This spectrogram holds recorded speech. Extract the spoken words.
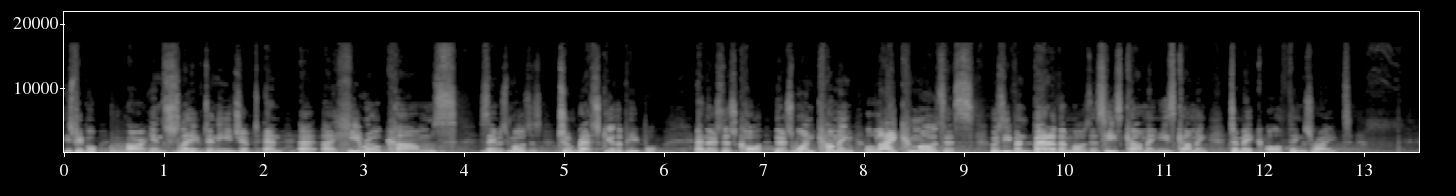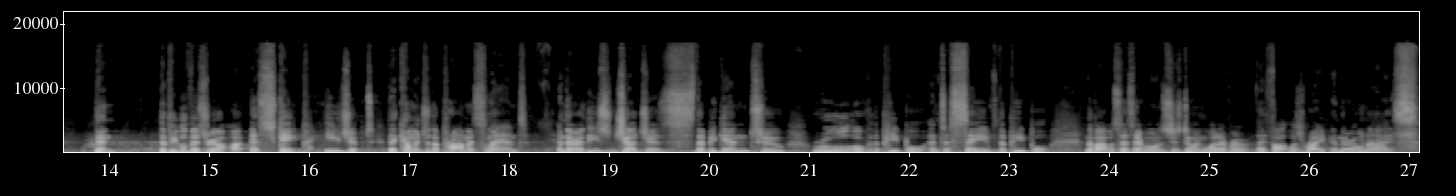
These people are enslaved in Egypt, and a, a, hero comes, his name is Moses, to rescue the people. And there's this call. There's one coming like Moses, who's even better than Moses. He's coming. He's coming to make all things right. Then the people of Israel uh, escape Egypt. They come into the promised land, and there are these judges that begin to rule over the people and to save the people. And the Bible says everyone's just doing whatever they thought was right in their own eyes.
